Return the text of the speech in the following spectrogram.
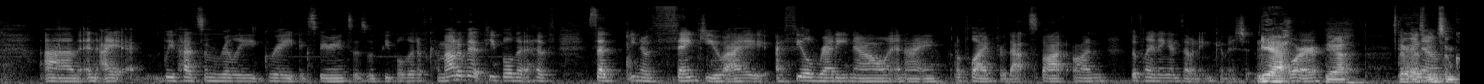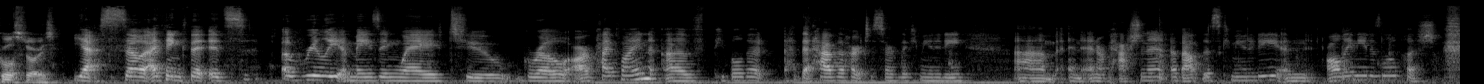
Um, and i we've had some really great experiences with people that have come out of it people that have said you know thank you i i feel ready now and i applied for that spot on the planning and zoning commission yeah or yeah. There has know, been some cool stories. Yes so i think that it's a really amazing way to grow our pipeline of people that that have the heart to serve the community um, and, and are passionate about this community, and all they need is a little push.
